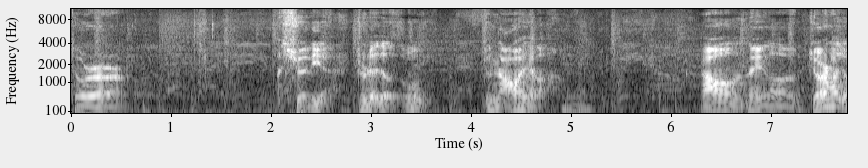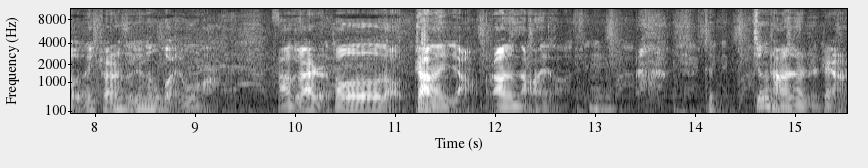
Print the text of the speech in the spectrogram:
就是雪地，直接就嗯就挠下去了。嗯然后那个觉得它有那全时四驱能管用嘛，然后最开始走走走走站了一脚，然后就挠下去了。嗯 经常就是这样，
